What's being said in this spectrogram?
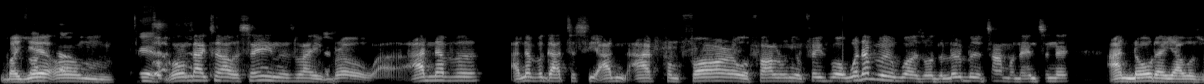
But yeah, um, Yeah. going back to what I was saying is like, bro, I never, I never got to see. I, I from far or following you on Facebook, or whatever it was, or the little bit of time on the internet. I know that y'all was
